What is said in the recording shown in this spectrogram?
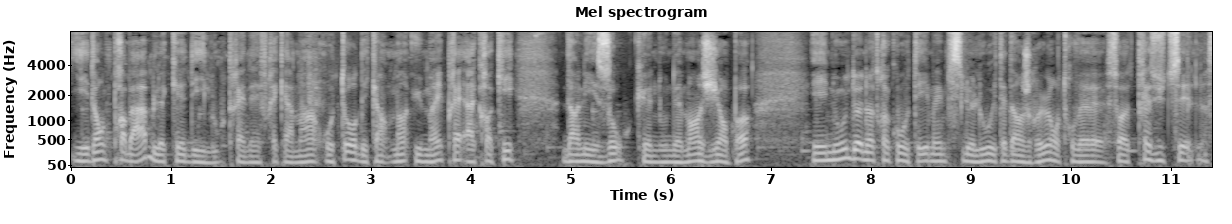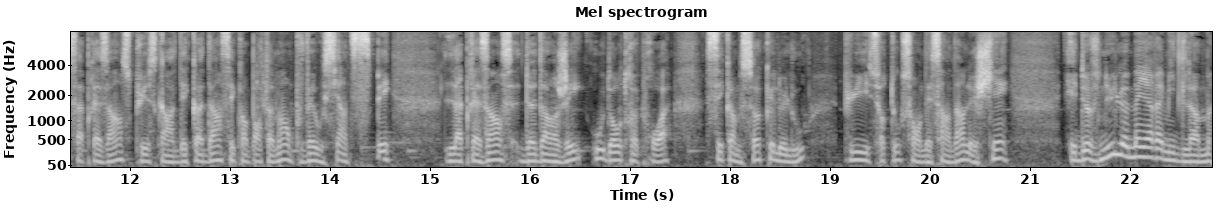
Il est donc probable que des loups traînaient fréquemment autour des campements humains, prêts à croquer dans les os que nous ne mangions pas. Et nous, de notre côté, même si le loup était dangereux, on trouvait ça très utile, sa présence, puisqu'en décodant ses comportements, on pouvait aussi anticiper la présence de danger ou d'autres proies. C'est comme ça que le loup, puis surtout son descendant, le chien, est devenu le meilleur ami de l'homme.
